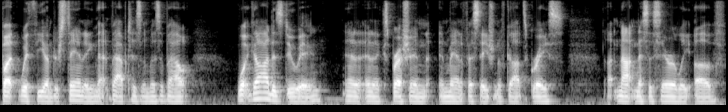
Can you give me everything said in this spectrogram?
but with the understanding that baptism is about what God is doing, an expression and manifestation of God's grace, uh, not necessarily of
